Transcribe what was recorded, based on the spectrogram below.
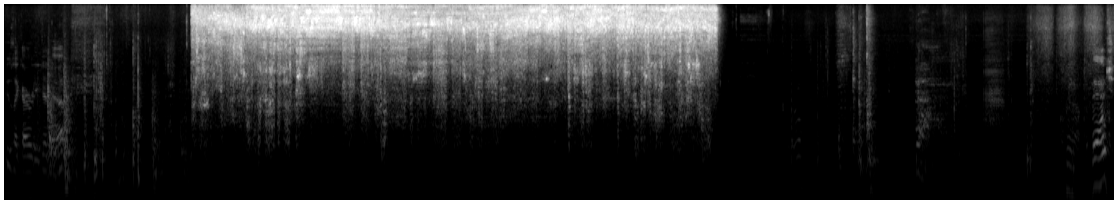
Feels like I already did that. There we go. Clean off the bench.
